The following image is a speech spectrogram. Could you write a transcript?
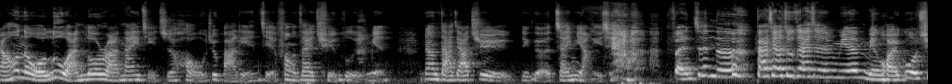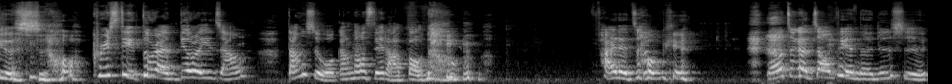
然后呢，我录完 Laura 那一集之后，我就把链接放在群组里面，让大家去那个瞻仰一下。反正呢，大家就在这边缅怀过去的时候，Christy 突然丢了一张当时我刚到 Sela 报道 拍的照片。然后这个照片呢，就是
